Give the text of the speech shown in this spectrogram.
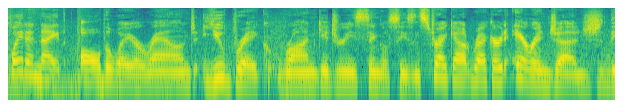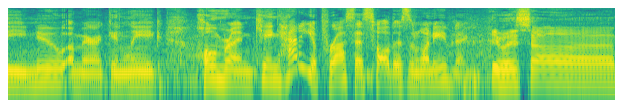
quite a night all the way around. You break Ron Guidry's single season strikeout record. Aaron Judge, the new American League home run king. How do you process all this in one evening? It was uh,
